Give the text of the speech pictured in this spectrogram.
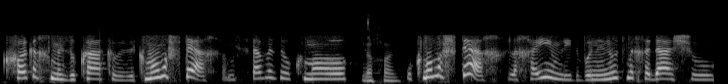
כל כך מזוקק, וזה כמו מפתח. המכתב הזה הוא כמו, נכון. הוא כמו מפתח לחיים, להתבוננות מחדש. הוא,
